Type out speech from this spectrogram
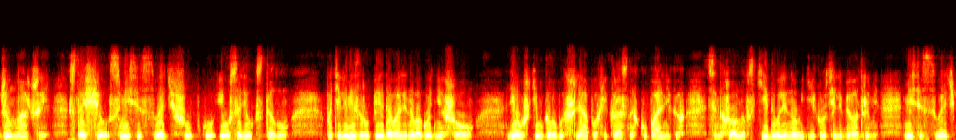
Джо-младший стащил с миссис Сведь шубку и усадил к столу. По телевизору передавали новогоднее шоу. Девушки в голубых шляпах и красных купальниках синхронно вскидывали ноги и крутили бедрами. Миссис Свеч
